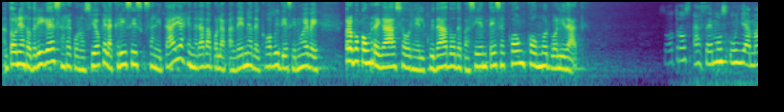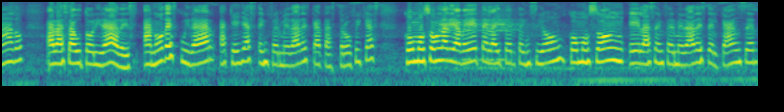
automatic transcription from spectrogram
Antonia Rodríguez reconoció que la crisis sanitaria generada por la pandemia del COVID-19 provocó un regazo en el cuidado de pacientes con comorbilidad. Hacemos un llamado a las autoridades a no descuidar aquellas enfermedades catastróficas como son la diabetes, la hipertensión, como son eh, las enfermedades del cáncer,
